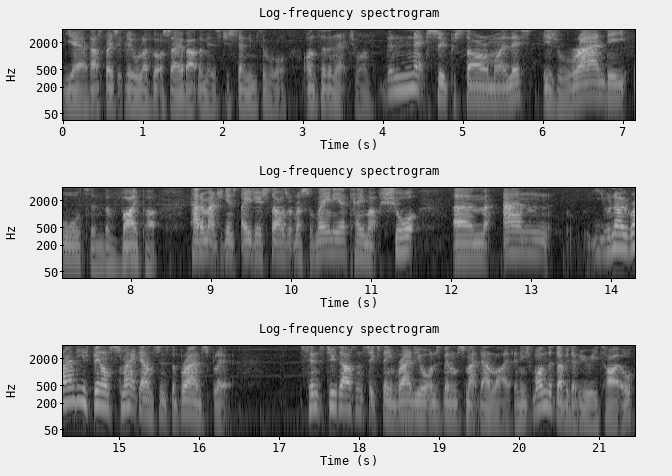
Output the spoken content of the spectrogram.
yeah, that's basically all I've got to say about The Miz. Just send him to Raw. On to the next one. The next superstar on my list is Randy Orton, the Viper. Had a match against AJ Styles at WrestleMania, came up short. Um, and you know, Randy has been on SmackDown since the brand split. Since 2016, Randy Orton has been on SmackDown Live, and he's won the WWE title,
